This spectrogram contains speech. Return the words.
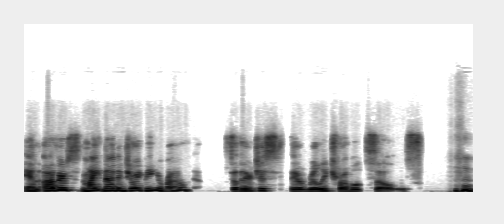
and others might not enjoy being around them. So they're just, they're really troubled souls. the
